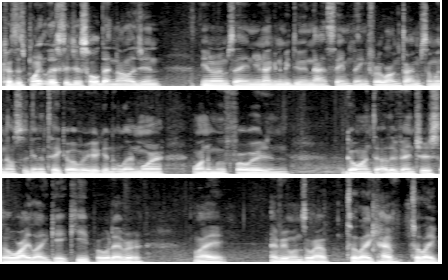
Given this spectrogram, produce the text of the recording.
Cause it's pointless to just hold that knowledge in. You know what I'm saying? You're not gonna be doing that same thing for a long time. Someone else is gonna take over. You're gonna learn more, want to move forward, and go on to other ventures. So why like gatekeep or whatever? Like everyone's allowed to like have to like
